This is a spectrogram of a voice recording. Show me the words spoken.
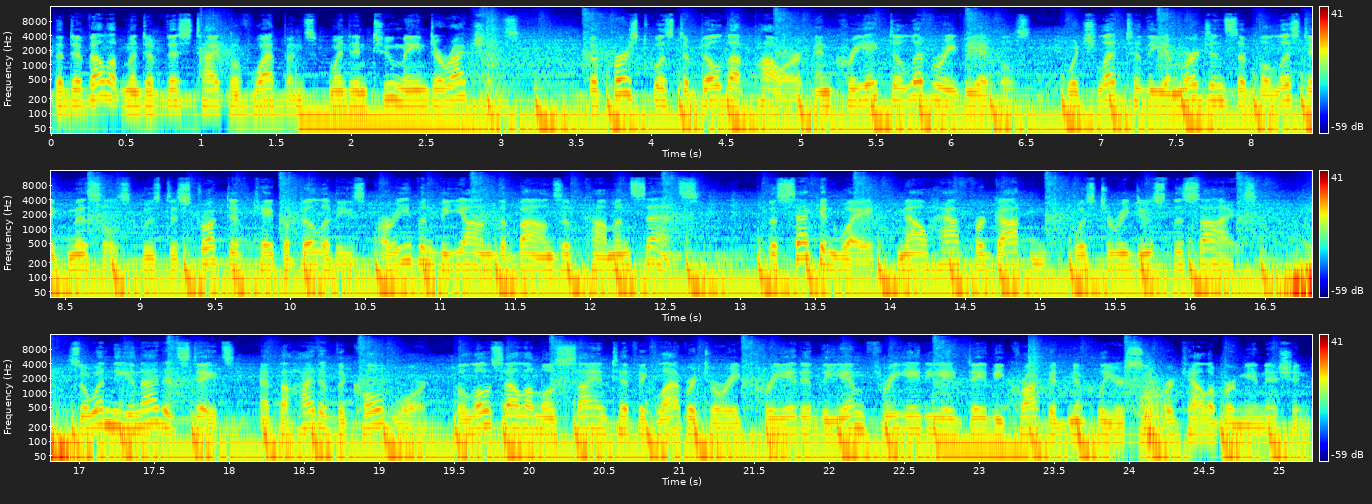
the development of this type of weapons went in two main directions. The first was to build up power and create delivery vehicles, which led to the emergence of ballistic missiles whose destructive capabilities are even beyond the bounds of common sense. The second way, now half forgotten, was to reduce the size. So when the United States, at the height of the Cold War, the Los Alamos Scientific Laboratory created the M388 Davy Crockett nuclear supercaliber munition,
